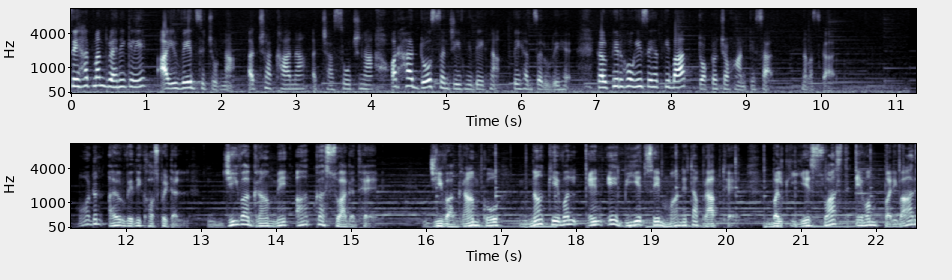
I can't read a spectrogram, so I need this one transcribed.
सेहतमंद रहने के लिए आयुर्वेद से जुड़ना अच्छा खाना अच्छा सोचना और हर रोज संजीवनी देखना बेहद ज़रूरी है। कल फिर होगी सेहत की बात डॉक्टर चौहान के साथ। नमस्कार। मॉडर्न आयुर्वेदिक हॉस्पिटल जीवा ग्राम में आपका स्वागत है। जीवा ग्राम को न केवल एनएबीएच से मान्यता प्राप्त है, बल्कि ये स्वास्थ्य एवं परिवार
